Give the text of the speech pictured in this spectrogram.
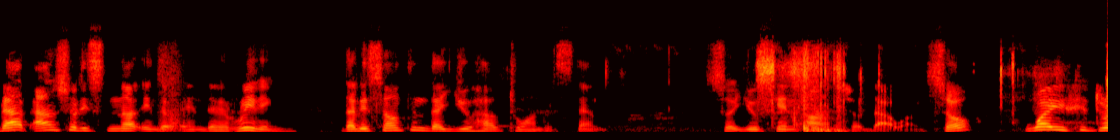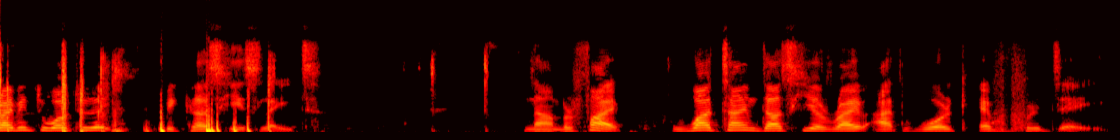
that answer is not in the in the reading. That is something that you have to understand. So you can answer that one. So, why is he driving to work today? Because he's late. Number five. What time does he arrive at work every day?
